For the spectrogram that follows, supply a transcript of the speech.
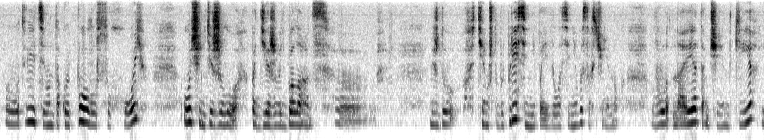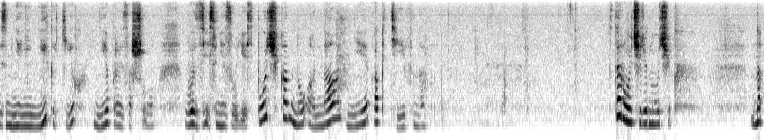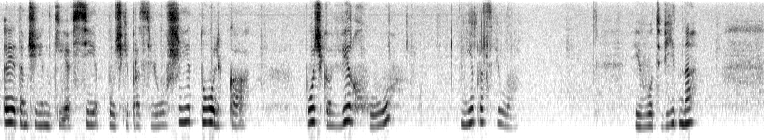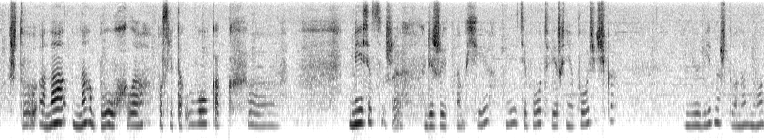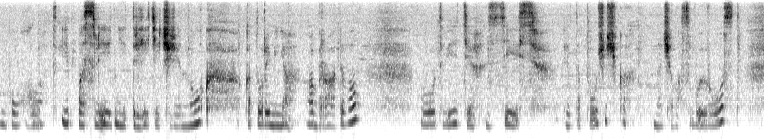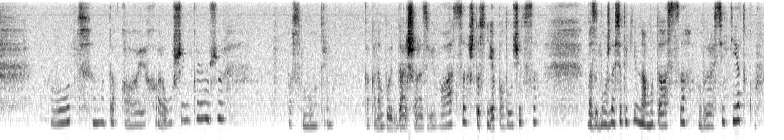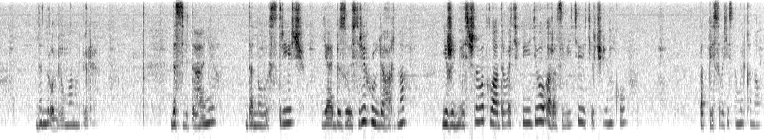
Вот видите, он такой полусухой. Очень тяжело поддерживать баланс э, между тем, чтобы плесень не появилась и не высох черенок. Вот на этом черенке изменений никаких не произошло. Вот здесь внизу есть почка, но она не активна. Второй череночек. На этом черенке все почки процвевшие, только почка вверху не процвела. И вот видно, что она набухла после того, как э, месяц уже лежит на мхе. Видите, вот верхняя почечка. Ее видно, что она набухла. Вот. И последний, третий черенок, который меня обрадовал. Вот видите, здесь эта почечка начала свой рост. Вот она такая хорошенькая уже. Посмотрим как она будет дальше развиваться, что с ней получится. Возможно, все-таки нам удастся вырастить детку дендробиум манубили. До свидания, до новых встреч. Я обязуюсь регулярно, ежемесячно выкладывать видео о развитии этих черенков. Подписывайтесь на мой канал.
